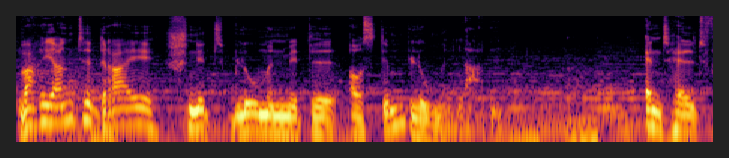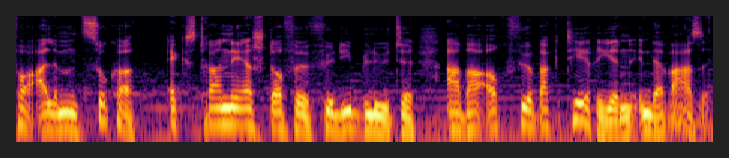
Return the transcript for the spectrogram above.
Variante 3 Schnittblumenmittel aus dem Blumenladen. Enthält vor allem Zucker, extra Nährstoffe für die Blüte, aber auch für Bakterien in der Vase.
